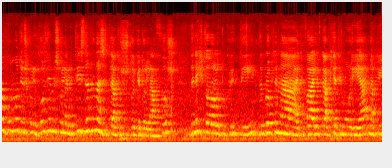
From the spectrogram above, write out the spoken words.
να πούμε ότι ο σχολικός διαμεσολαβητής δεν αναζητά το σωστό και το λάθος, δεν έχει το ρόλο του κριτή, δεν πρόκειται να επιβάλλει κάποια τιμωρία, να πει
